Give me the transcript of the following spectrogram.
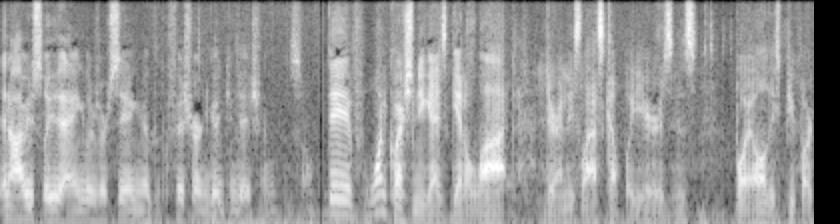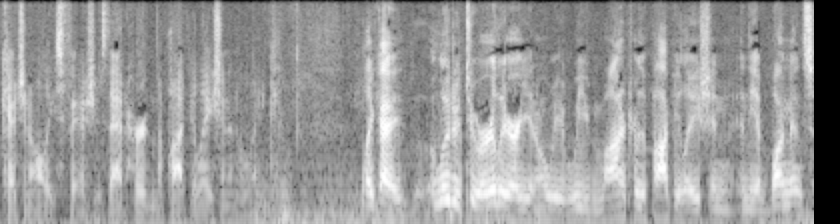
and obviously the anglers are seeing that the fish are in good condition. So Dave, one question you guys get a lot during these last couple of years is, boy, all these people are catching all these fish. Is that hurting the population in the lake? Like I alluded to earlier, you know, we, we monitor the population and the abundance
